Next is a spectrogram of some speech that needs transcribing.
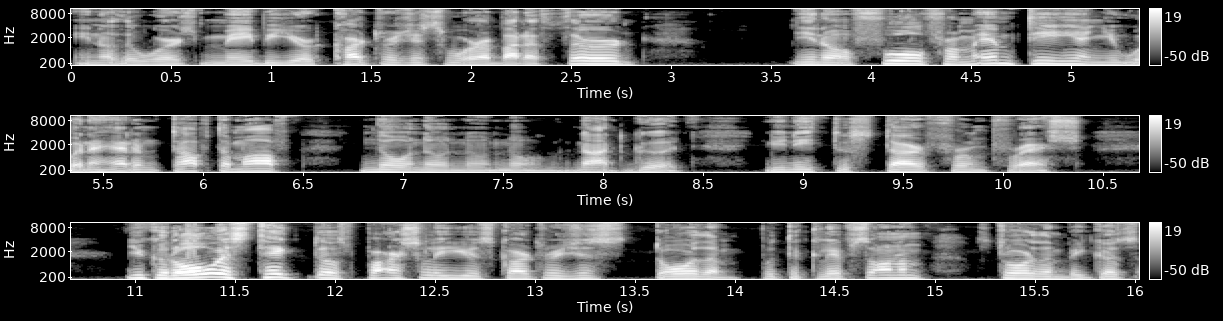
In other words, maybe your cartridges were about a third, you know, full from empty and you went ahead and topped them off. No, no, no, no, not good. You need to start from fresh. You could always take those partially used cartridges, store them, put the clips on them, store them because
